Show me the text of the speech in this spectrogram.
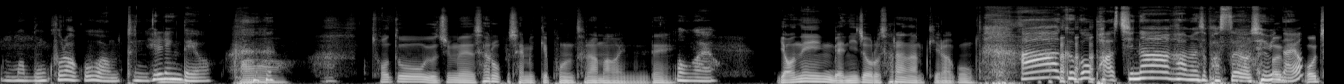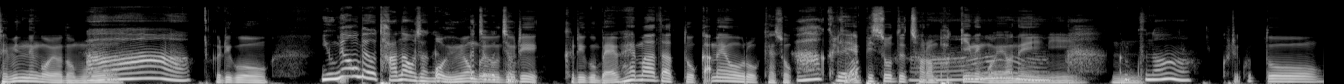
막 뭉클하고, 아무튼 힐링돼요. 아, 저도 요즘에 새로 재밌게 보는 드라마가 있는데 뭔가요? 연예인 매니저로 살아남기라고. 아, 그거 봐, 지나가면서 봤어요. 재밌나요? 어, 어, 재밌는 거예요, 너무. 아, 그리고 유명 배우 다 나오잖아요. 어 유명 그쵸, 그쵸? 배우들이 그리고 매 회마다 또 카메오로 계속 아? 에피소드처럼 아. 바뀌는 거예요, 연예인이. 음. 그렇구나. 그리고 또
